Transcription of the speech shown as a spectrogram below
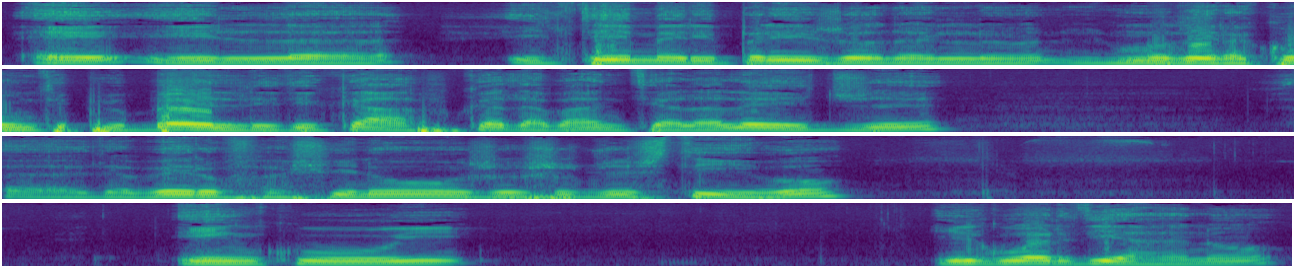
È il, il tema ripreso in uno dei racconti più belli di Kafka, davanti alla legge, eh, davvero fascinoso, suggestivo, in cui il guardiano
